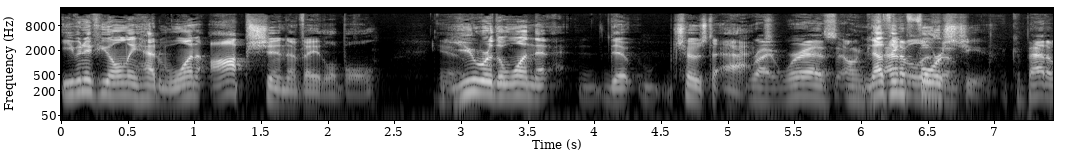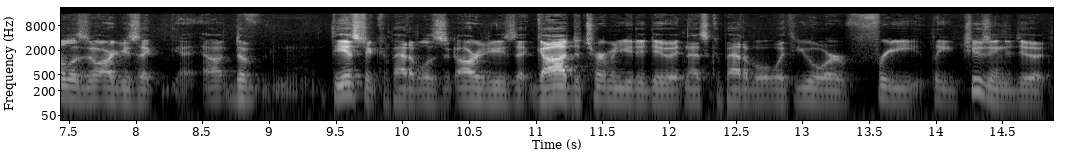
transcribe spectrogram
even if you only had one option available, you were the one that that chose to act. Right. Whereas on Nothing forced you. Compatibilism argues that uh, the, theistic compatibilism argues that God determined you to do it, and that's compatible with your freely choosing to do it,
